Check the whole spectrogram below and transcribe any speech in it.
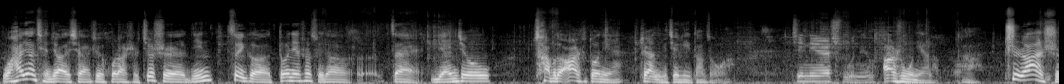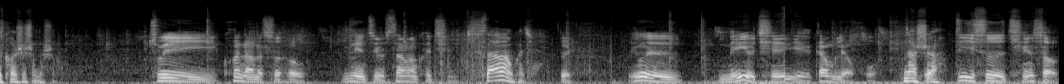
我还想请教一下这个胡老师，就是您这个多年生水稻在研究差不多二十多年这样的一个经历当中啊，今年二十五年了，二十五年了啊，至暗时刻是什么时候？最困难的时候，一年只有三万块钱，三万块钱，对，因为没有钱也干不了活。那是啊，第一是钱少，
